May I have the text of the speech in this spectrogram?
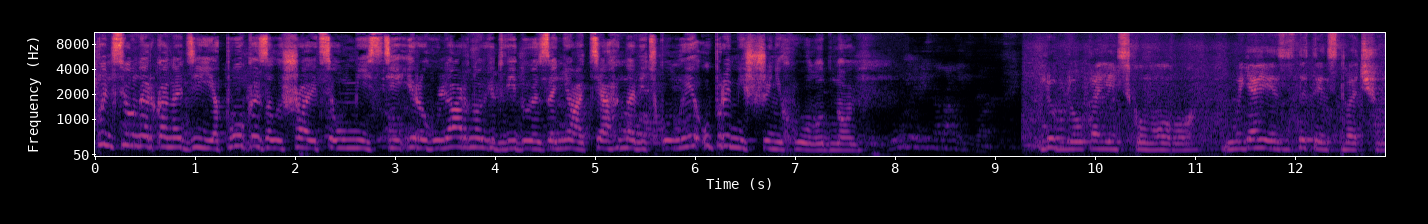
Пенсіонерка Надія поки залишається у місті і регулярно відвідує заняття, навіть коли у приміщенні холодно. Люблю українську мову. Я її з дитинства чула.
